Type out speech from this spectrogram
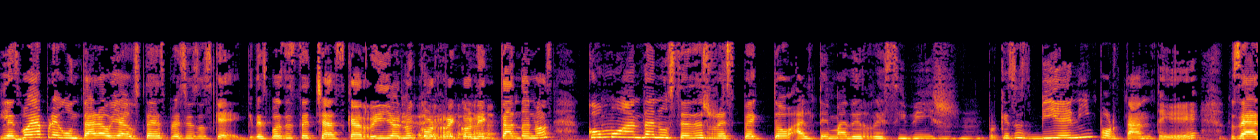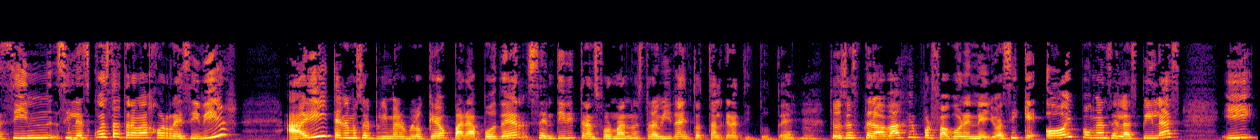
les voy a preguntar hoy a ustedes, preciosos, que después de este chascarrillo, ¿no? Con- reconectándonos, ¿cómo andan ustedes respecto al tema de recibir? Porque eso es bien importante, ¿eh? O sea, si, si les cuesta trabajo recibir, Ahí tenemos el primer bloqueo para poder sentir y transformar nuestra vida en total gratitud, ¿eh? Entonces, trabajen por favor en ello. Así que hoy pónganse las pilas y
